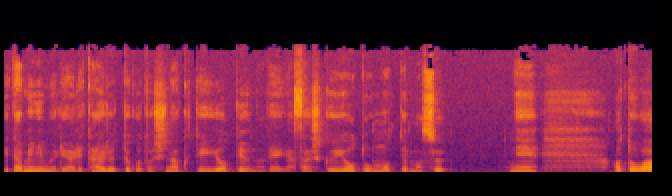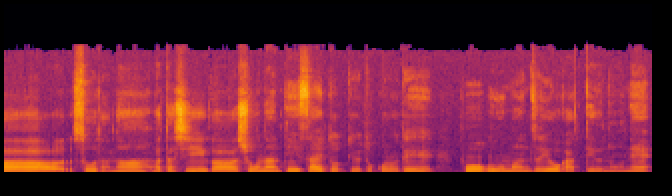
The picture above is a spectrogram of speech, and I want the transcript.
痛みに無理やり耐えるってことをしなくていいよっていうので優しく言おうと思ってます。ね。あとはそうだな私が湘南ティーサイトっていうところでフォーウーマンズヨガっていうのをね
